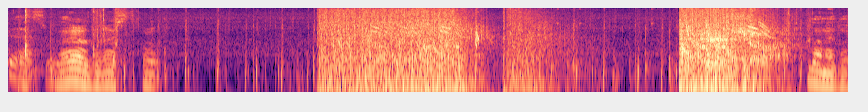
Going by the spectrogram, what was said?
Yes, where are the rest? bro? Lanet o.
